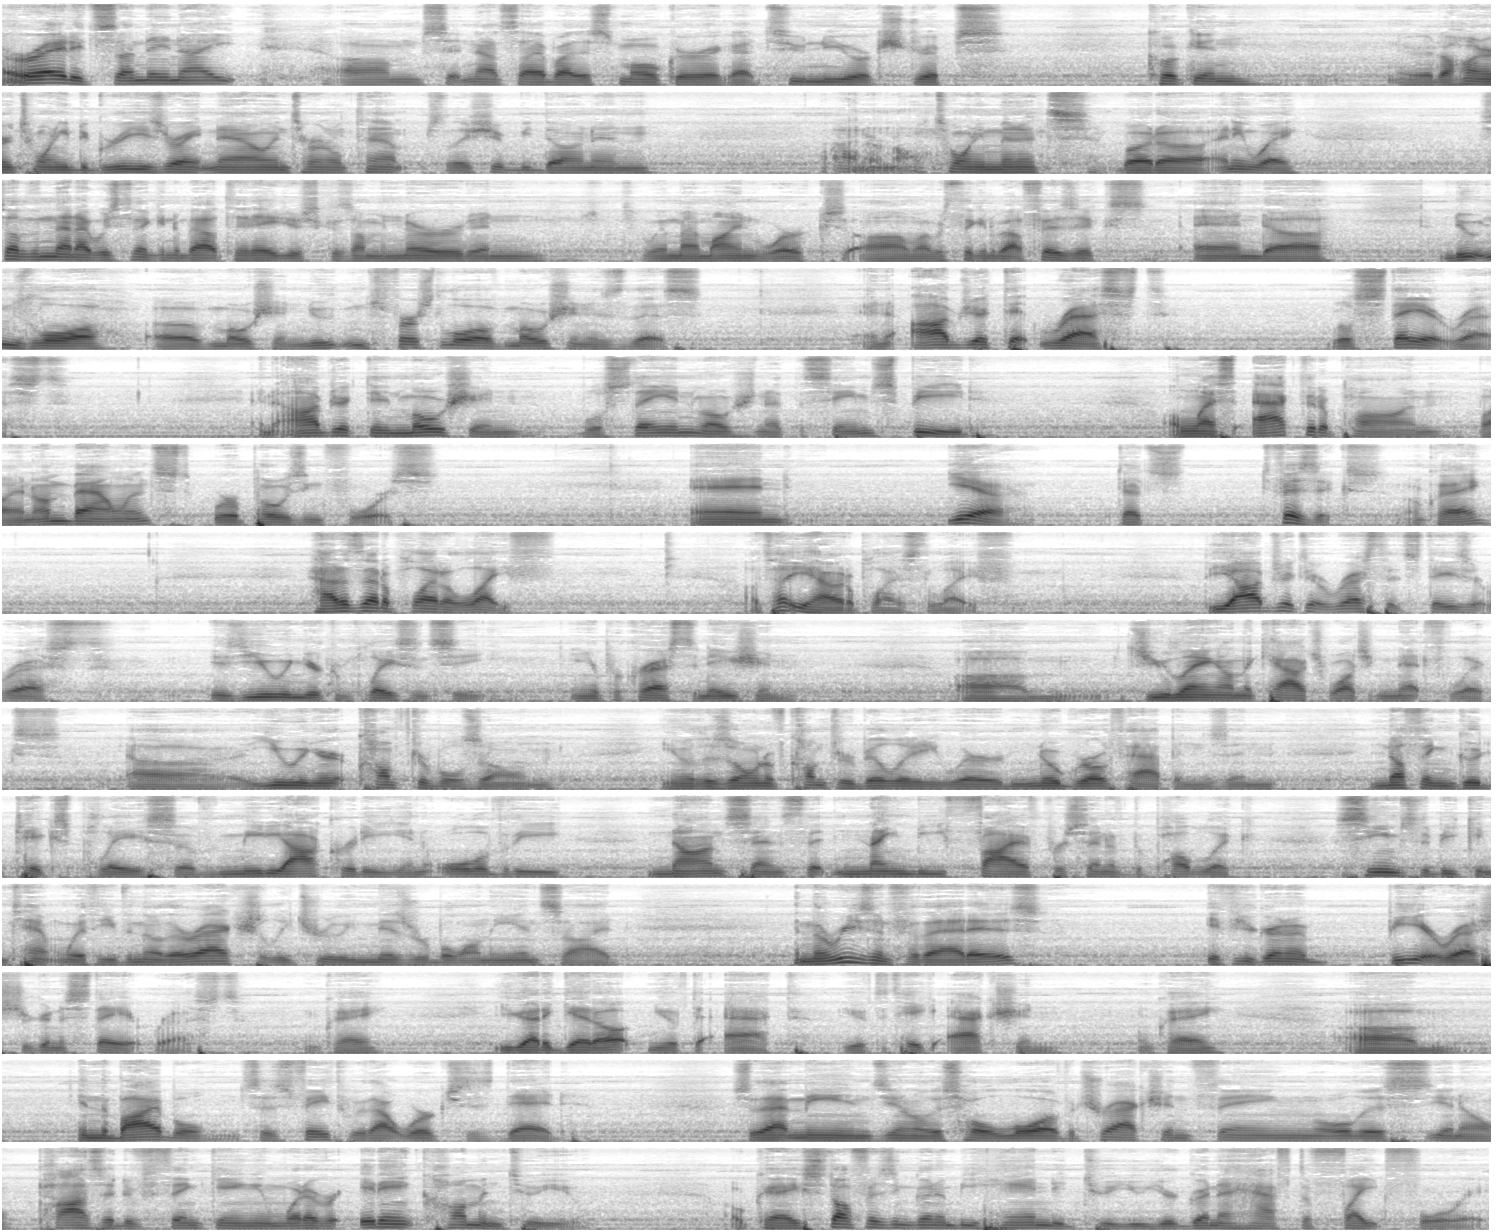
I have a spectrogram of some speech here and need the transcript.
All right, it's Sunday night. Um, sitting outside by the smoker. I got two New York strips cooking. They're at 120 degrees right now, internal temp, so they should be done in, I don't know, 20 minutes. But uh, anyway, something that I was thinking about today, just because I'm a nerd and the way my mind works, um, I was thinking about physics and uh, Newton's law of motion. Newton's first law of motion is this an object at rest will stay at rest. An object in motion will stay in motion at the same speed unless acted upon by an unbalanced or opposing force. And yeah, that's physics, okay? How does that apply to life? I'll tell you how it applies to life. The object at rest that stays at rest is you and your complacency and your procrastination um, it's you laying on the couch watching Netflix. Uh, you in your comfortable zone. You know, the zone of comfortability where no growth happens and nothing good takes place, of mediocrity and all of the nonsense that 95% of the public seems to be content with, even though they're actually truly miserable on the inside. And the reason for that is if you're going to be at rest, you're going to stay at rest. Okay? You got to get up and you have to act. You have to take action. Okay? Um, in the Bible, it says faith without works is dead. So that means, you know, this whole law of attraction thing, all this, you know, positive thinking and whatever, it ain't coming to you. Okay? Stuff isn't going to be handed to you. You're going to have to fight for it.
